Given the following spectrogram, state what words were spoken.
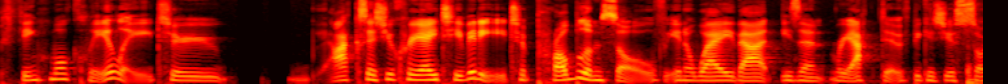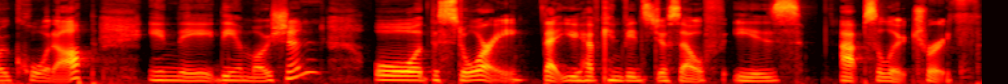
think more clearly, to access your creativity to problem solve in a way that isn't reactive because you're so caught up in the the emotion or the story that you have convinced yourself is absolute truth.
